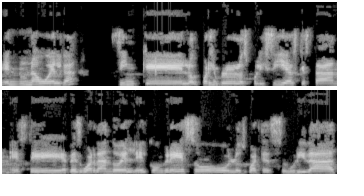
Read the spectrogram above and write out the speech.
en una huelga, sin que, lo, por ejemplo, los policías que están este, resguardando el, el, Congreso o los guardias de seguridad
